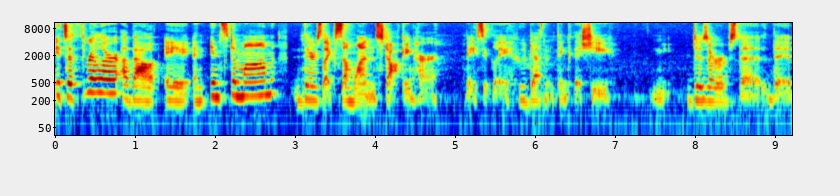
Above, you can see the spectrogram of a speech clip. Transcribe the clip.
it's a thriller about a an insta mom. There's like someone stalking her basically who doesn't think that she deserves the the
